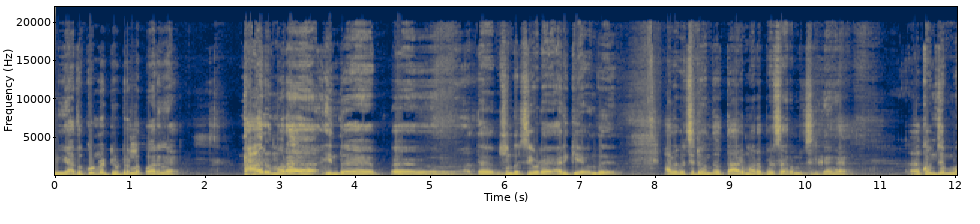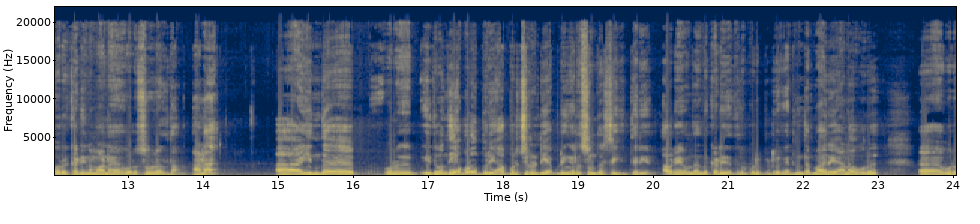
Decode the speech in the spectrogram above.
நீங்கள் அதுக்குள்ளே ட்விட்டரில் பாருங்கள் தாறுமாறாக இந்த சுந்தர்சியோட அறிக்கையை வந்து அதை வச்சுட்டு வந்து தாறுமாறாக பேச ஆரம்பிச்சிருக்காங்க. கொஞ்சம் ஒரு கடினமான ஒரு சூழல் தான். ஆனால் இந்த ஒரு இது வந்து எவ்வளோ பெரிய ஆப்பர்ச்சுனிட்டி அப்படிங்கிறது சுந்தர் சிங் தெரியும். அவரே வந்து அந்த கடிதத்தில் குறிப்பிட்டிருக்கார். இந்த மாதிரியான ஒரு ஒரு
